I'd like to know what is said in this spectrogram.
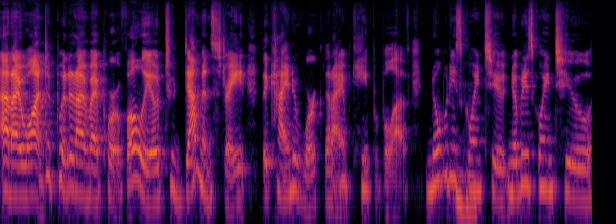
And I want to put it on my portfolio to demonstrate the kind of work that I am capable of. Nobody's mm-hmm. going to, nobody's going to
